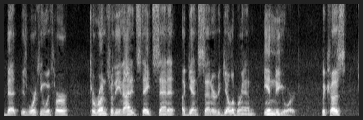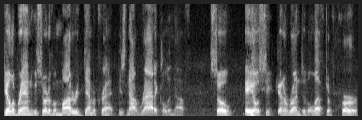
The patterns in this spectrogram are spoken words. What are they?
that is working with her to run for the United States Senate against Senator Gillibrand in New York because Gillibrand, who's sort of a moderate Democrat, is not radical enough. So AOC is going to run to the left of her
